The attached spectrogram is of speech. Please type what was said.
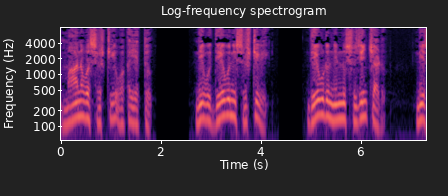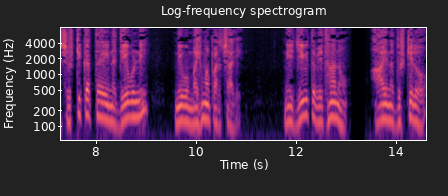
మానవ సృష్టి ఒక ఎత్తు. నీవు దేవుని సృష్టివి. దేవుడు నిన్ను సృజించాడు. నీ సృష్టికర్త అయిన దేవుణ్ణి నీవు మహిమపరచాలి. నీ జీవిత విధానం ఆయన దృష్టిలో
